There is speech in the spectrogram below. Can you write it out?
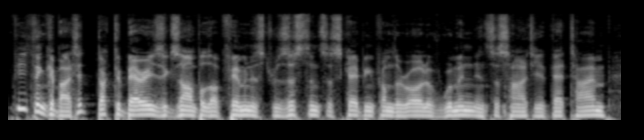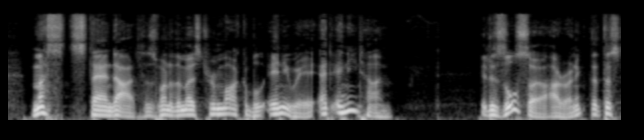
If you think about it, Dr. Barry's example of feminist resistance escaping from the role of women in society at that time must stand out as one of the most remarkable anywhere at any time. It is also ironic that this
